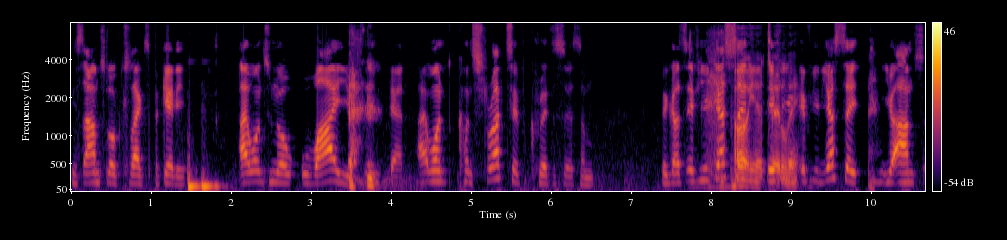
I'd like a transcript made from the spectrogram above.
His arms look like spaghetti. I want to know why you think that. I want constructive criticism. Because if you just oh, say Oh, yeah, if, you, if you just say your arms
